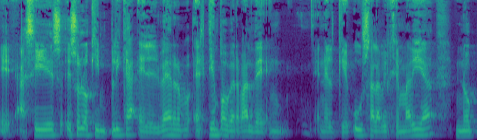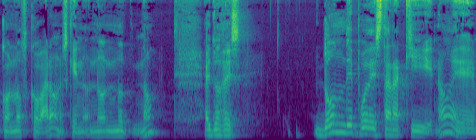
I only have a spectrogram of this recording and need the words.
eh, así es, eso es lo que implica el verbo, el tiempo verbal de, en el que usa la Virgen María, no conozco varón, es que no, no, no, no. Entonces, ¿dónde puede estar aquí, no? Eh,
